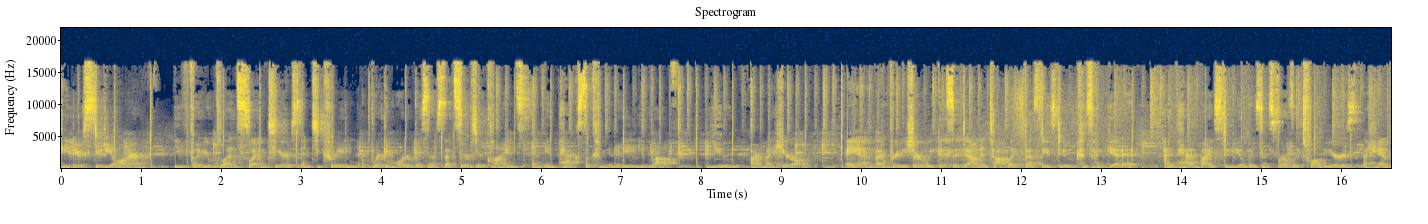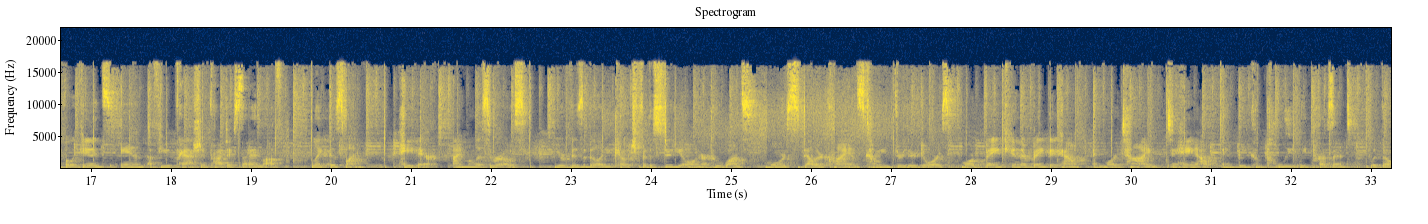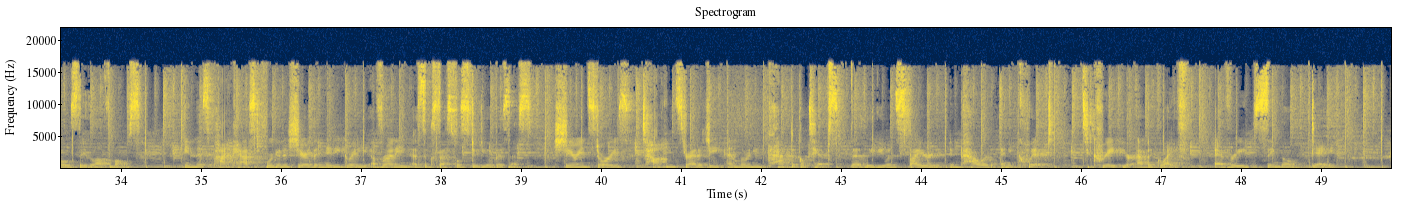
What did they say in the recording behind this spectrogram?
Hey there, studio owner. You've put your blood, sweat, and tears into creating a brick and mortar business that serves your clients and impacts the community you love. You are my hero. And I'm pretty sure we could sit down and talk like besties do because I get it. I've had my studio business for over 12 years, a handful of kids, and a few passion projects that I love, like this one. Hey there, I'm Melissa Rose, your visibility coach for the studio owner who wants more stellar clients coming through their doors, more bank in their bank account, and more time to hang out and be completely present with those they love most. In this podcast, we're going to share the nitty gritty of running a successful studio business, sharing stories, talking strategy, and learning practical tips that leave you inspired, empowered, and equipped to create your epic life every single day.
